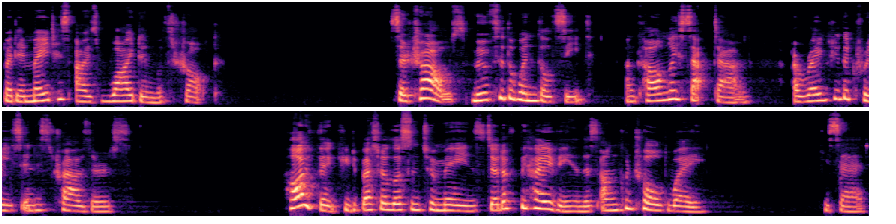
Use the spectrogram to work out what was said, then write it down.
But it made his eyes widen with shock. Sir Charles moved to the window seat and calmly sat down, arranging the crease in his trousers. I think you'd better listen to me instead of behaving in this uncontrolled way, he said.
